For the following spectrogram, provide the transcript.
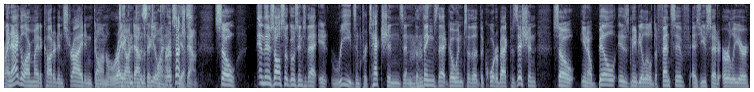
And Agholor might have caught it in stride and hmm. gone right Taken on down the the, field for a house, yes. touchdown. So, and there's also goes into that it reads and protections and Mm-hmm. the things that go into the, the quarterback position. So, you know, Bill is maybe a little defensive. As you said earlier,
